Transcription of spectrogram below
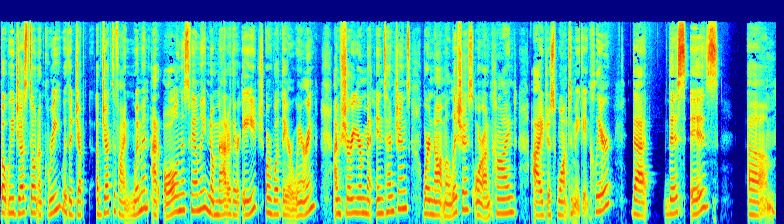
but we just don't agree with object- objectifying women at all in this family, no matter their age or what they are wearing. I'm sure your me- intentions were not malicious or unkind. I just want to make it clear that this is um,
